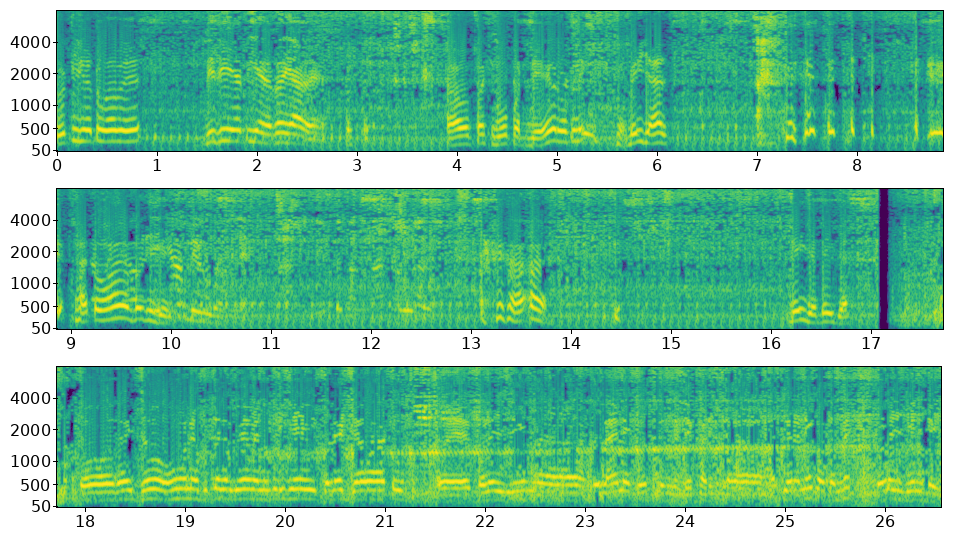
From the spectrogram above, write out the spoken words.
રોટી હાટું આવે દીધી હતી રોઈ આવે. હવે પછી બપોર દે હે રોટલી. બે જાય હા તો હવે પડી ગઈ. બે જા બે જા. તો ભાઈ જો હું ને બુટલેગર બે વાગે નીકળી ગઈ કોલેજ જવા હતું. હવે કોલેજ જઈને લાઈને કોચ દેખાડી અત્યારે નહીં કહું તમને કોલેજ જઈને ગઈ.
